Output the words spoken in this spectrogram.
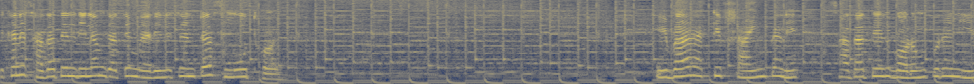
এখানে সাদা তেল দিলাম যাতে ম্যারিনেশনটা স্মুথ হয়। এবার একটি ফ্রাইং প্যানে সাদা তেল গরম করে নিয়ে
